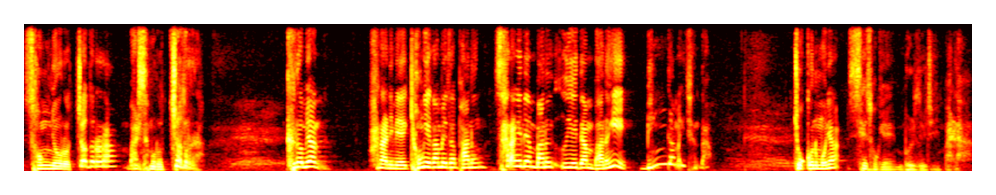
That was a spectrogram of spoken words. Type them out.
성령으로 쪄들어라. 말씀으로 쪄들어라. 그러면 하나님의 경외감에 대한 반응, 사랑에 대한 반응, 의에 대한 반응이 민감하게 찬다. 조건은 뭐냐? 세속에 물들지 말라.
